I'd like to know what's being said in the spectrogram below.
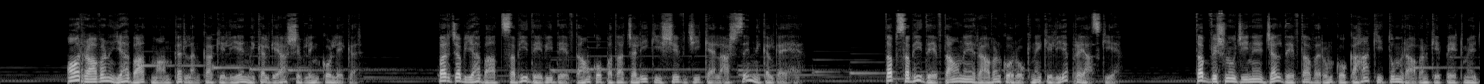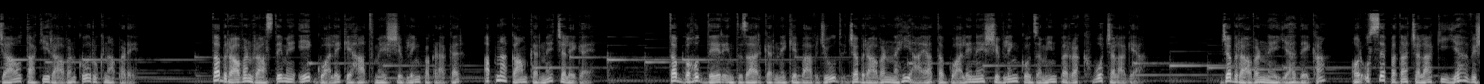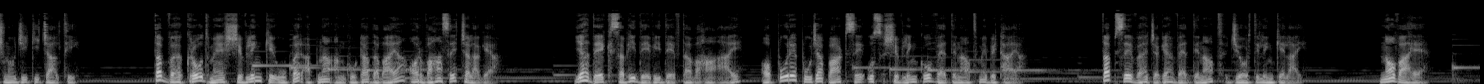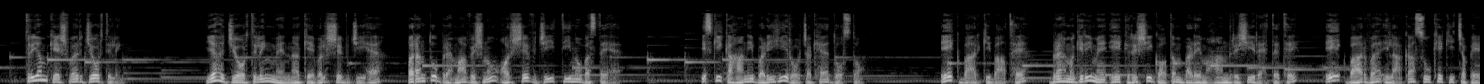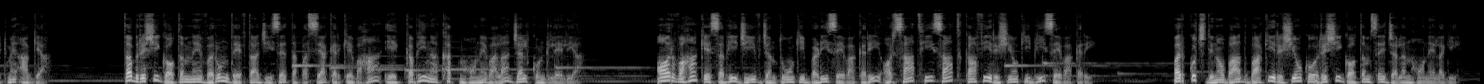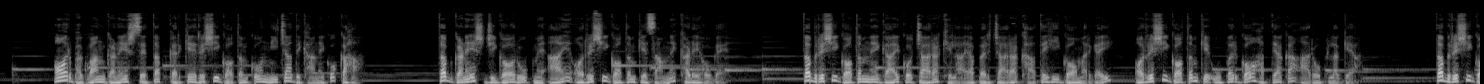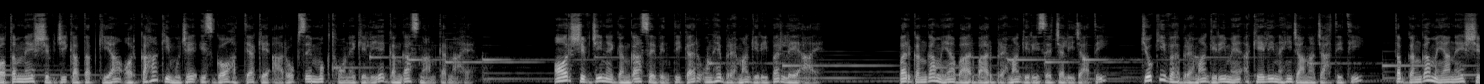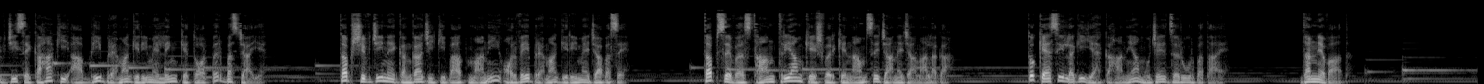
और रावण यह बात मानकर लंका के लिए निकल गया शिवलिंग को लेकर। पर जब यह बात सभी देवी देवताओं को पता चली कि शिव जी कैलाश से निकल गए हैं, तब सभी देवताओं ने रावण को रोकने के लिए प्रयास किए। तब विष्णु जी ने जल देवता वरुण को कहा कि तुम रावण के पेट में जाओ ताकि रावण को रुकना पड़े। तब रावण रास्ते में एक ग्वाले के हाथ में शिवलिंग पकड़ाकर अपना काम करने चले गए। तब बहुत देर इंतज़ार करने के बावजूद जब रावण नहीं आया तब ग्वाले ने शिवलिंग को ज़मीन पर रख वो चला गया। जब रावण ने यह देखा और उससे पता चला कि यह विष्णु जी की चाल थी तब वह क्रोध में शिवलिंग के ऊपर अपना अंगूठा दबाया और वहाँ से चला गया। यह देख सभी देवी देवता वहाँ आए और पूरे पूजा पाठ से उस शिवलिंग को वैद्यनाथ में बिठाया। तब से वह जगह वैद्यनाथ ज्योतिर्लिंग के लाई नौवा है त्रियमकेश्वर ज्योतिर्लिंग। यह ज्योतिर्लिंग में न केवल शिव जी है, परंतु ब्रह्मा, विष्णु और शिव जी तीनों बसते हैं। इसकी कहानी बड़ी ही रोचक है दोस्तों। एक बार की बात है, ब्रह्मगिरी में एक ऋषि गौतम बड़े महान ऋषि रहते थे। एक बार वह इलाका सूखे की चपेट में आ गया। तब ऋषि गौतम ने वरुण देवता जी से तपस्या करके वहाँ एक कभी न खत्म होने वाला जल कुंड ले लिया। और वहाँ के सभी जीव जंतुओं की बड़ी सेवा करी और साथ ही साथ काफ़ी ऋषियों की भी सेवा करी। पर कुछ दिनों बाद बाकी ऋषियों को ऋषि गौतम से जलन होने लगी। और भगवान गणेश से तप करके ऋषि गौतम को नीचा दिखाने को कहा। तब गणेश जी गौ रूप में आए और ऋषि गौतम के सामने खड़े हो गए। तब ऋषि गौतम ने गाय को चारा खिलाया पर चारा खाते ही गौ मर गई और ऋषि गौतम के ऊपर गौ हत्या का आरोप लग गया। तब ऋषि गौतम ने शिवजी का तप किया और कहा कि मुझे इस गौ हत्या के आरोप से मुक्त होने के लिए गंगा स्नान करना है। और शिवजी ने गंगा से विनती कर उन्हें ब्रह्मागिरी पर ले आए। पर गंगा मैया बार बार ब्रह्मागिरी से चली जाती। क्योंकि वह ब्रह्मागिरी में अकेली नहीं जाना चाहती थी, तब गंगा मैया ने शिवजी से कहा कि आप भी ब्रह्मागिरी में लिंग के तौर पर बस जाइए। तब शिवजी ने गंगा जी की बात मानी और वे ब्रह्मागिरी में जा बसे। तब से वह स्थान त्रियामकेश्वर के नाम से जाने जाना लगा। तो कैसी लगी यह कहानियाँ मुझे ज़रूर बताए। धन्यवाद।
